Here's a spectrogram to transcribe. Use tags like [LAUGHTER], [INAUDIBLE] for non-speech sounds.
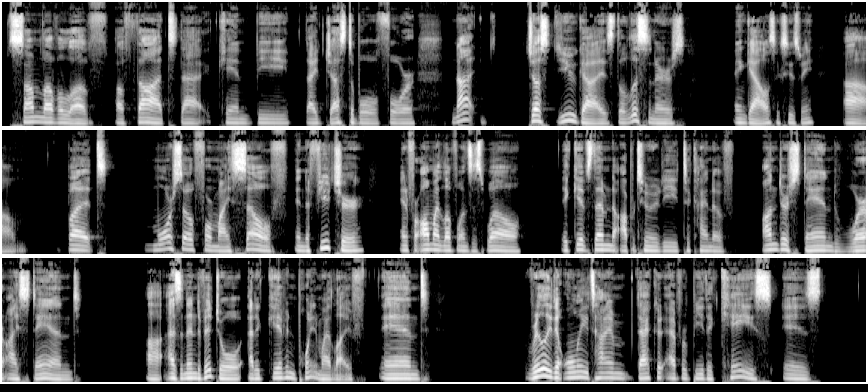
some level of of thought that can be digestible for not just you guys, the listeners and gals, excuse me, um, but more so for myself in the future and for all my loved ones as well. It gives them the opportunity to kind of understand where I stand uh, as an individual at a given point in my life. And really, the only time that could ever be the case is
